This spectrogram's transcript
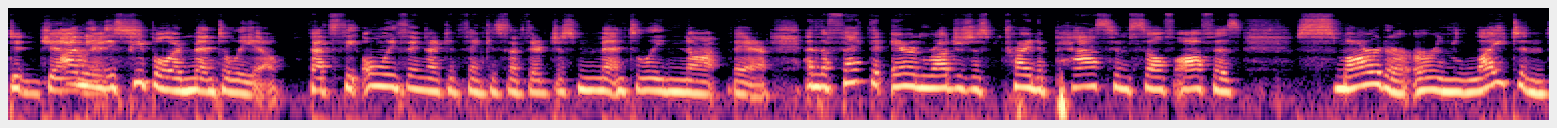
degenerate. I mean, these people are mentally ill. That's the only thing I can think is that they're just mentally not there. And the fact that Aaron Rodgers is trying to pass himself off as smarter or enlightened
